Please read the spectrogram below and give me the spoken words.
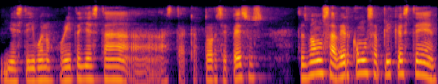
Y este, y bueno, ahorita ya está hasta 14 pesos. Entonces vamos a ver cómo se aplica este,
